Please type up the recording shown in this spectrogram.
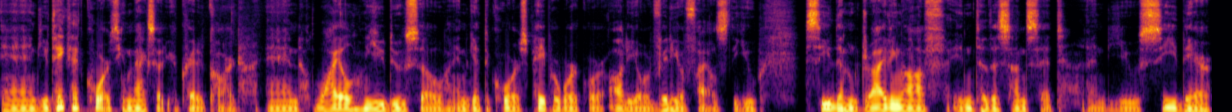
and you take that course, you max out your credit card, and while you do so and get the course paperwork or audio or video files, you see them driving off into the sunset, and you see their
